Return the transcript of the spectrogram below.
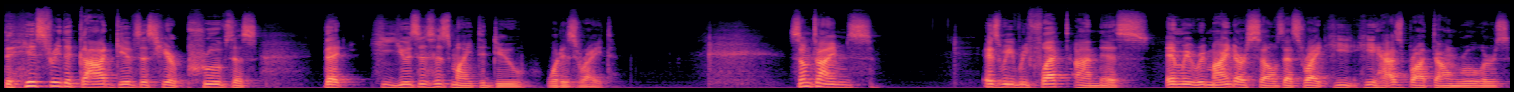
the history that God gives us here proves us that he uses his might to do what is right. Sometimes, as we reflect on this and we remind ourselves that's right, he, he has brought down rulers,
